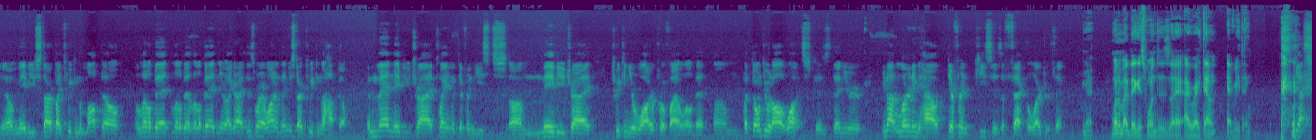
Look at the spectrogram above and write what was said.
You know, maybe you start by tweaking the malt bill a little bit, a little bit, a little bit, and you're like, all right, this is where I want it. And then you start tweaking the hop bill. And then maybe you try playing with different yeasts. Um, maybe you try tweaking your water profile a little bit. Um, but don't do it all at once because then you're you're not learning how different pieces affect the larger thing. Right. One of my biggest ones is I, I write down everything. Yes.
